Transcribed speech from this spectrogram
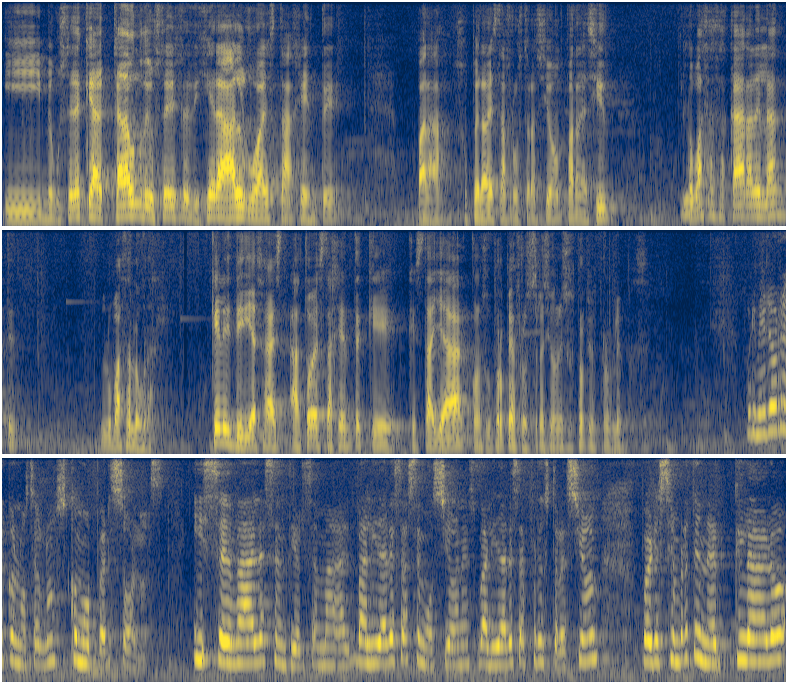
Y me gustaría que a cada uno de ustedes le dijera algo a esta gente para superar esta frustración, para decir, lo vas a sacar adelante, lo vas a lograr. ¿Qué les dirías a, toda esta gente que, que está ya con su propia frustración y sus propios problemas? Primero, reconocernos como personas y se vale sentirse mal, validar esas emociones, validar esa frustración, pero siempre tener claro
